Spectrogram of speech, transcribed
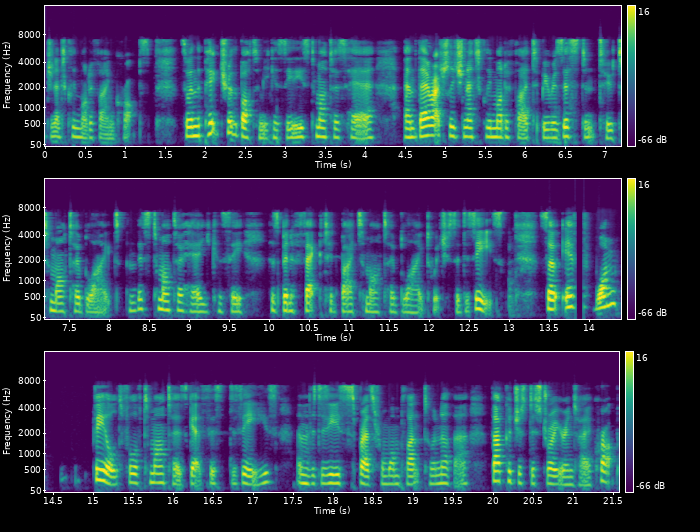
genetically modifying crops. So in the picture at the bottom, you can see these tomatoes here, and they're actually genetically modified to be resistant to tomato blight. And this tomato here, you can see, has been affected by tomato blight, which is a disease. So if one field full of tomatoes gets this disease and the disease spreads from one plant to another, that could just destroy your entire crop.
